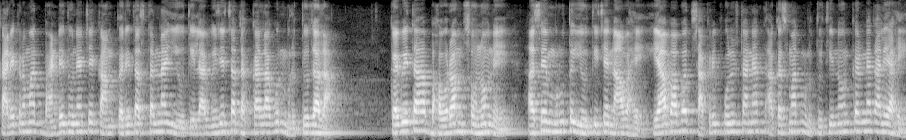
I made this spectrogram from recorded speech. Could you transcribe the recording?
कार्यक्रमात भांडे धुण्याचे काम करीत असताना युवतीला विजेचा धक्का लागून मृत्यू झाला. कविता भाऊराम सोनवणे असे मृत युवतीचे नाव आहे. याबाबत साक्री पोलीस ठाण्यात अकस्मात मृत्यूची नोंद करण्यात आली आहे.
